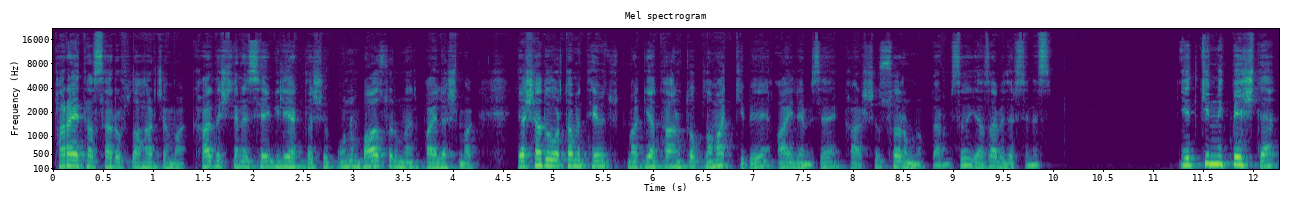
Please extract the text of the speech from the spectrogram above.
parayı tasarrufla harcamak, kardeşlerine sevgili yaklaşıp onun bazı sorunlarını paylaşmak, yaşadığı ortamı temiz tutmak, yatağını toplamak gibi ailemize karşı sorumluluklarımızı yazabilirsiniz. Etkinlik 5'te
